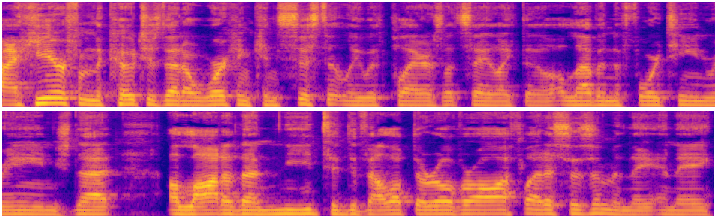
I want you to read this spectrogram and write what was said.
I hear from the coaches that are working consistently with players, let's say like the 11 to 14 range, that a lot of them need to develop their overall athleticism. And they, and they,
